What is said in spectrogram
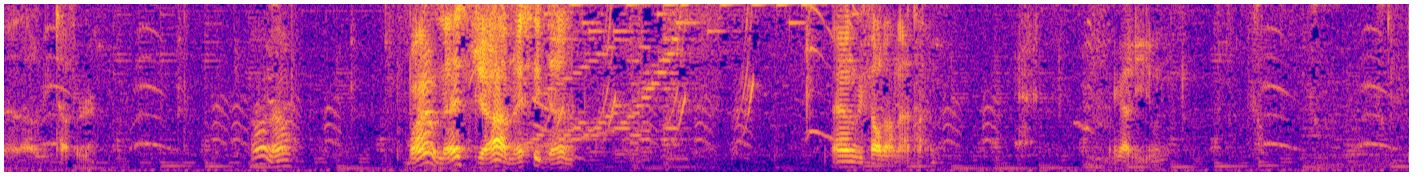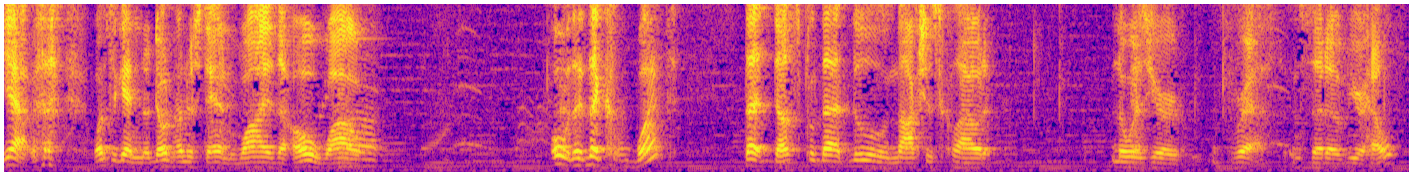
Uh, that'll be tougher. Oh no. Wow, nice job, nicely done. And we fell down that time. I got eaten. Yeah, once again, I don't understand why the. Oh wow! Uh, Oh, that, that what? That dust, that little noxious cloud lowers your breath instead of your health.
